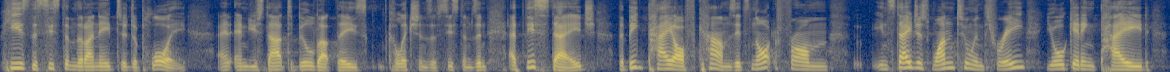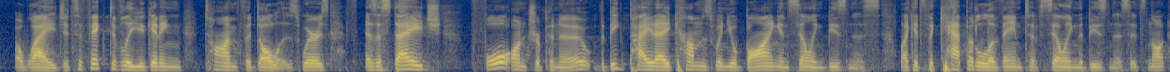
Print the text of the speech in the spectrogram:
here's the system that I need to deploy, and, and you start to build up these collections of systems. And at this stage, the big payoff comes. It's not from in stages one, two, and three. You're getting paid a wage. It's effectively you're getting time for dollars. Whereas as a stage for entrepreneur, the big payday comes when you're buying and selling business. Like it's the capital event of selling the business. It's not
